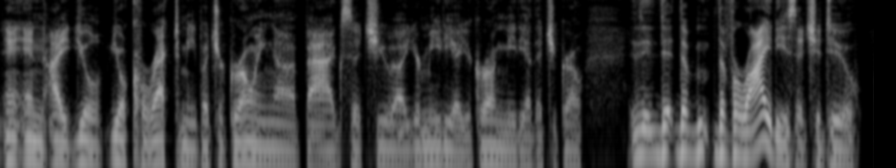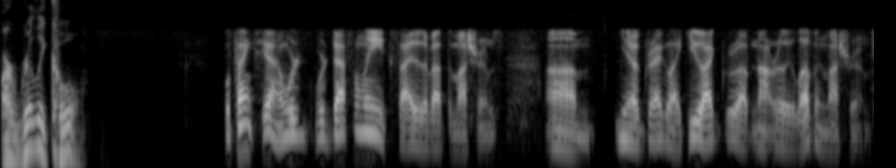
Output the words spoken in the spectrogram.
and, and I you'll you'll correct me but your growing uh, bags that you uh, your media your growing media that you grow the, the the the varieties that you do are really cool. Well, thanks. Yeah, we're we're definitely excited about the mushrooms. Um, you know, Greg, like you, I grew up not really loving mushrooms.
